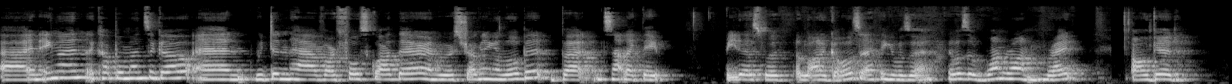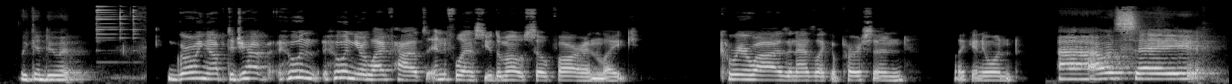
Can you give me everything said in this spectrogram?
uh, in England a couple months ago and we didn't have our full squad there and we were struggling a little bit, but it's not like they beat us with a lot of goals. I think it was a, it was a one run, right? All good. We can do it growing up, did you have who in who in your life has influenced you the most so far, and like career wise, and as like a person, like anyone? Uh, I would say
